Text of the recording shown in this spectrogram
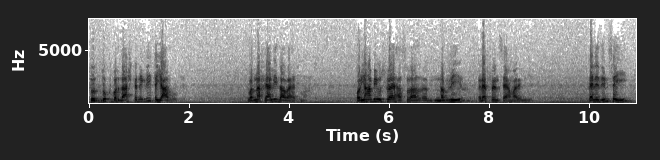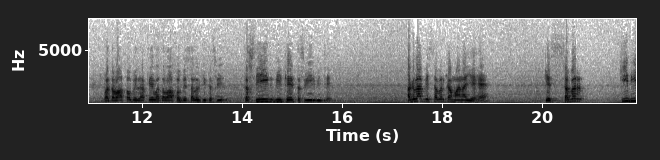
تو دکھ برداشت کرنے کے لیے تیار ہو گئے ورنہ خیالی دعویٰ ہے تمہارا۔ اور یہاں بھی اس نبوی ریفرنس ہے ہمارے لیے۔ پہلے دن سے ہی و تواسو بالحق و تواسو بصبر کی تصویر تفسیر بھی تھے، تصویر بھی تھے۔ اگلا بصبر کا معنی یہ ہے کہ صبر کی بھی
